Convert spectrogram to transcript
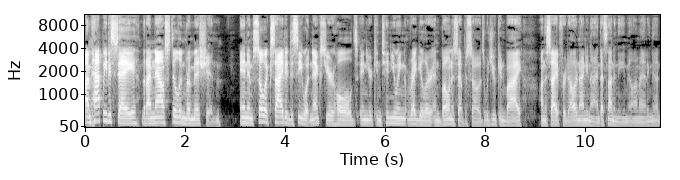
I'm happy to say that I'm now still in remission and am so excited to see what next year holds in your continuing regular and bonus episodes, which you can buy on the site for $1.99. That's not in the email. I'm adding that.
